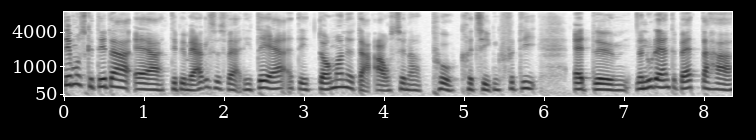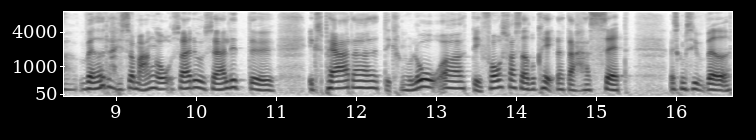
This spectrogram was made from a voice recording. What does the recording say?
det er måske det, der er det bemærkelsesværdige, det er, at det er dommerne, der afsender på kritikken, fordi at øh, når nu der er en debat, der har været der i så mange år, så er det jo særligt øh, eksperter, det er kriminologer, det er forsvarsadvokater, der har sat hvad skal man sige, været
